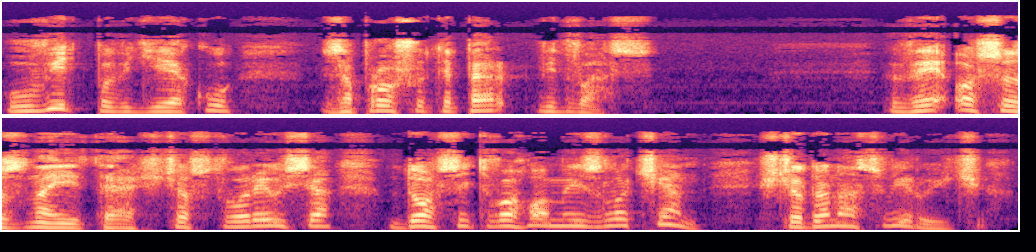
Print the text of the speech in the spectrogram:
у відповіді, яку запрошу тепер від вас. Ви осознаєте, що створився досить вагомий злочин щодо нас віруючих.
